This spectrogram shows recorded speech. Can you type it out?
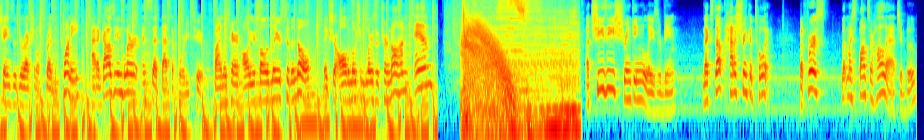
change the directional spread to 20, add a Gaussian blur, and set that to 42. Finally parent all your solid layers to the null, make sure all the motion blurs are turned on, and... A cheesy shrinking laser beam. Next up, how to shrink a toy. But first, let my sponsor holla at you, boo.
